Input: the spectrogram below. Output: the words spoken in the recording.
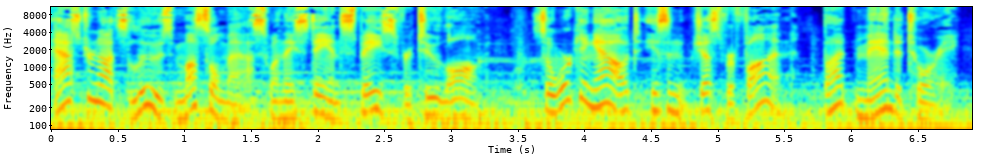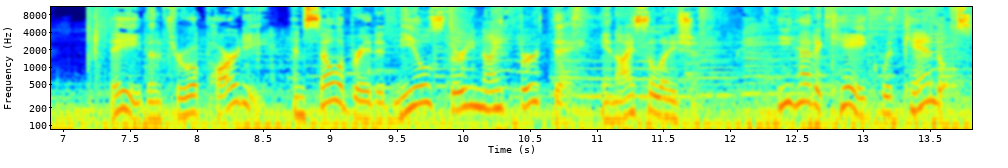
Astronauts lose muscle mass when they stay in space for too long, so working out isn't just for fun, but mandatory. They even threw a party and celebrated Neil's 39th birthday in isolation. He had a cake with candles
